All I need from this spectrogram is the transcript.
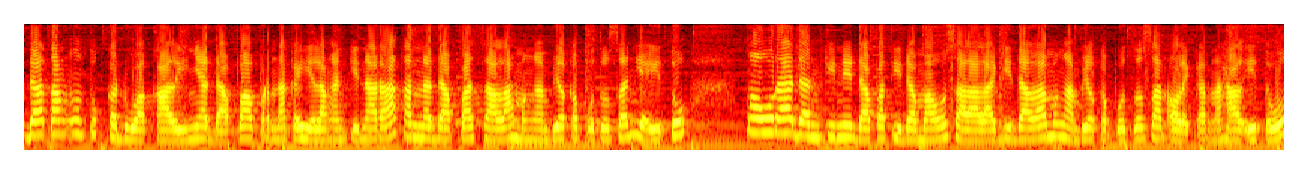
datang untuk kedua kalinya Dapa pernah kehilangan Kinara karena Dapa salah mengambil keputusan yaitu Maura dan kini dapat tidak mau salah lagi dalam mengambil keputusan oleh karena hal itu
